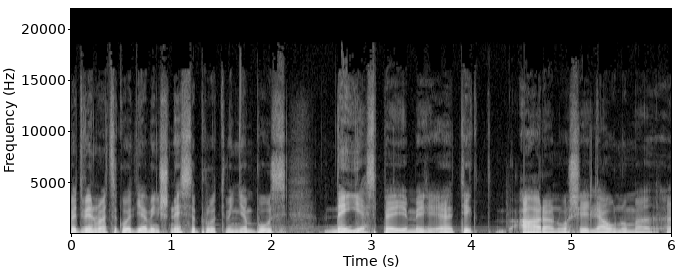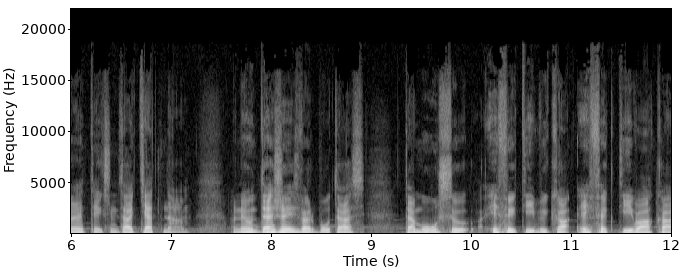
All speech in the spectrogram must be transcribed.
bet vienmēr sakot, ja viņš nesaprot, viņam būs neiespējami uh, tikt ārā no šī ļaunuma, teiksim, tā ķetnām. Un, un dažreiz varbūt tās tā mūsu efektīvākā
